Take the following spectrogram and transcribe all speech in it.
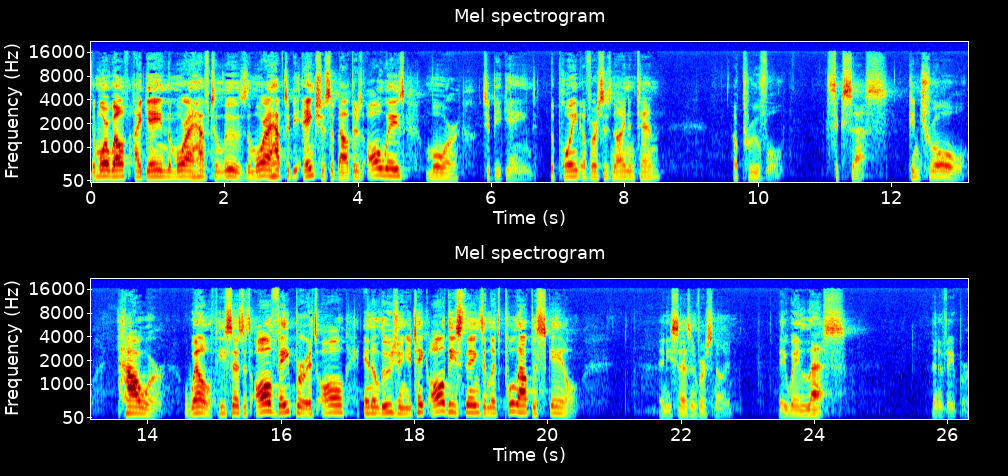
The more wealth I gain, the more I have to lose, the more I have to be anxious about. There's always more to be gained. The point of verses 9 and 10 approval, success, control, power, wealth. He says it's all vapor, it's all an illusion. You take all these things and let's pull out the scale. And he says in verse 9, they weigh less than a vapor.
